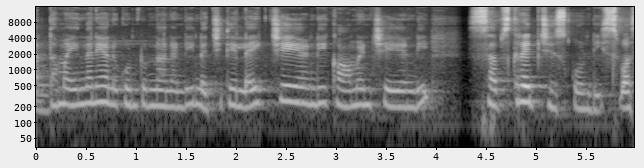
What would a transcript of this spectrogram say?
అర్థమైందని అనుకుంటున్నానండి. నచ్చితే లైక్ చేయండి కామెంట్ చేయండి సబ్స్క్రైబ్ చేసుకోండి. స్వస్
